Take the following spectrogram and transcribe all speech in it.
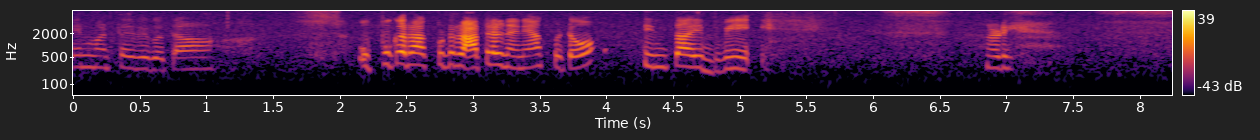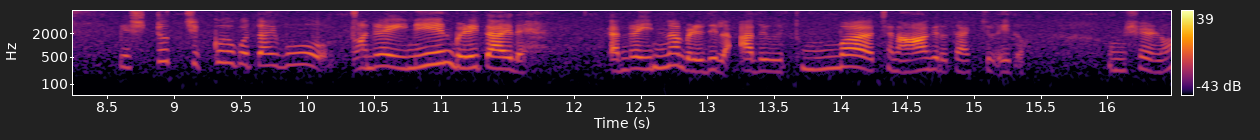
ಏನು ಮಾಡ್ತಾ ಇದ್ವಿ ಗೊತ್ತಾ? ಉಪ್ಪು ಖಾರ ಹಾಕ್ಬಿಟ್ಟು ರಾತ್ರಿ ನೆನೆ ಹಾಕ್ಬಿಟ್ಟು ತಿಂತಾ ಇದ್ವಿ. ನೋಡಿ, ಎಷ್ಟು ಚಿಕ್ಕದು ಗೊತ್ತಾ ಇವು? ಅಂದರೆ ಇನ್ನೇನು ಬೆಳೀತಾ ಇದೆ. ಅಂದರೆ ಇನ್ನೂ ಬೆಳೆದಿಲ್ಲ. ಅದು ತುಂಬ ಚೆನ್ನಾಗಿರುತ್ತೆ ಆ್ಯಕ್ಚುಲಿ ಇದು. ಹುಣಸೆಹಣ್ಣು.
